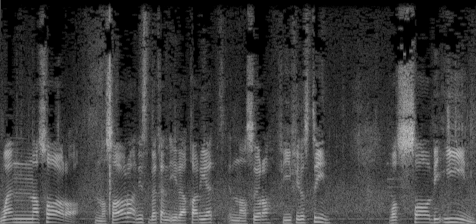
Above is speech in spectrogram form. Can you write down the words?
والنصارى. النصارى نسبة إلى قرية الناصرة في فلسطين. والصابئين.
